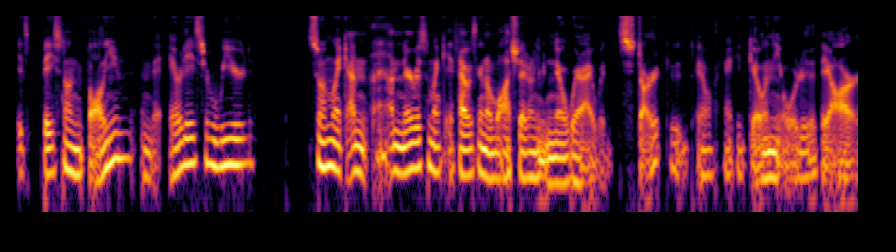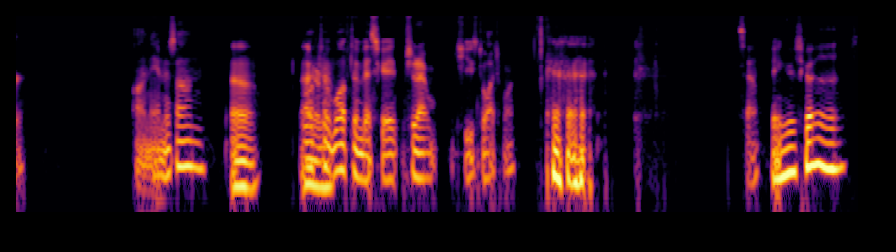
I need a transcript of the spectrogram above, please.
it's based on volume, and the air dates are weird. So I'm like, I'm I'm nervous. I'm like, if I was gonna watch it, I don't even know where I would start because I don't think I could go in the order that they are on Amazon. oh We'll have, to, we'll have to investigate. Should I choose to watch more? So fingers crossed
